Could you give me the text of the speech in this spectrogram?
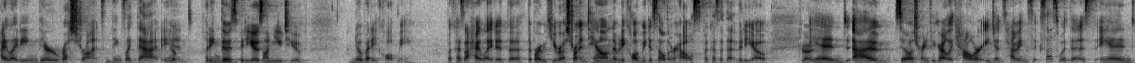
highlighting their restaurants and things like that, and Yep. putting those videos on YouTube. Nobody called me because I highlighted the, the barbecue restaurant in town. Nobody called me to sell their house because of that video. Okay. And um, so I was trying to figure out like how are agents having success with this, and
